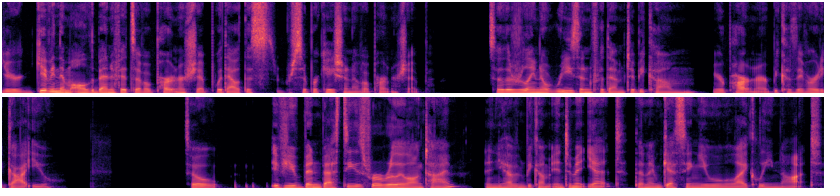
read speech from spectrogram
you're giving them all the benefits of a partnership without this reciprocation of a partnership. So there's really no reason for them to become your partner because they've already got you. So if you've been besties for a really long time, and you haven't become intimate yet, then I'm guessing you will likely not,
